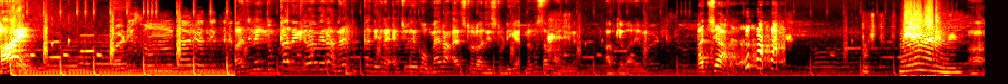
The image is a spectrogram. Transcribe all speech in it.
हाय आज मैं तुक्का देख रहा मेरा मेरा तुक्का देख रहा है। एक्चुअली देखो मैं ना एस्ट्रोलॉजिस्ट हूँ ठीक है? मेरे को सब मालूम है आपके बारे में। अच्छा। मेरे बारे में? हाँ।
